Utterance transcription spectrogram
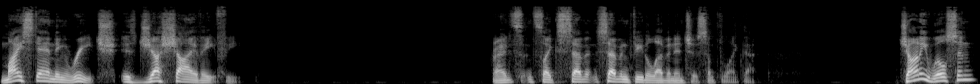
My standing reach is just shy of eight feet. Right? It's it's like seven seven feet eleven inches, something like that. Johnny Wilson,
